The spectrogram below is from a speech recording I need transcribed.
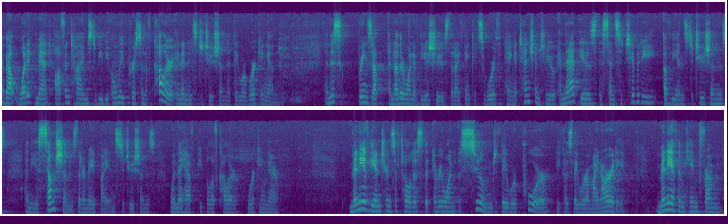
about what it meant oftentimes to be the only person of color in an institution that they were working in. And this brings up another one of the issues that I think it's worth paying attention to, and that is the sensitivity of the institutions and the assumptions that are made by institutions when they have people of color working there. Many of the interns have told us that everyone assumed they were poor because they were a minority. Many of them came from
